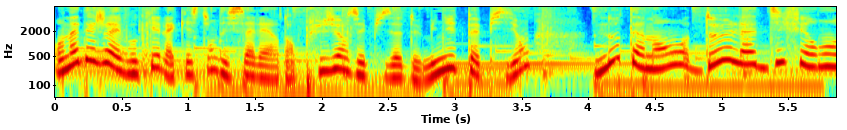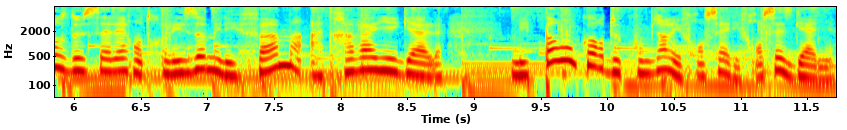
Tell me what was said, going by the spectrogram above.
On a déjà évoqué la question des salaires dans plusieurs épisodes de Minute Papillon, notamment de la différence de salaire entre les hommes et les femmes à travail égal. Mais pas encore de combien les Français et les Françaises gagnent.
